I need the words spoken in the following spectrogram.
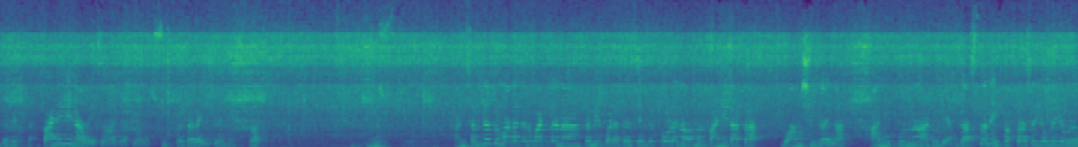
लगेच पाणी नाही घालायचं आज आपल्याला. सुक्क करायचं नुस- आणि समजा तुम्हाला जर वाटलं ना कमी पडत असेल तर थोडं नॉर्मल पाणी टाका वाम शिजायला आणि पूर्ण आटू द्या. जास्त नाही फक्त असं एवढं एवढं.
